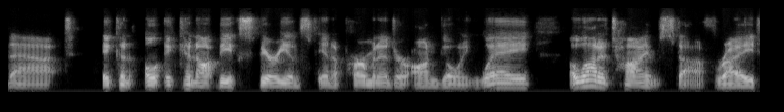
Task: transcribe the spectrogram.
that it can it cannot be experienced in a permanent or ongoing way. A lot of time stuff, right?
